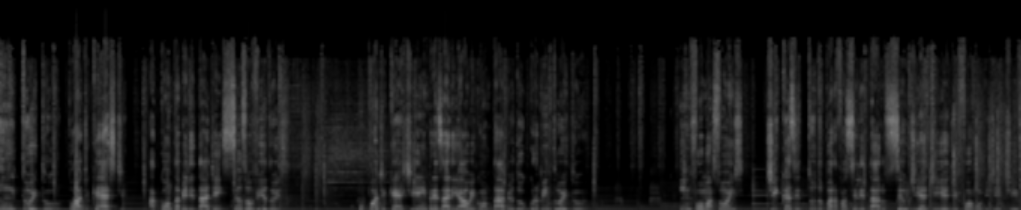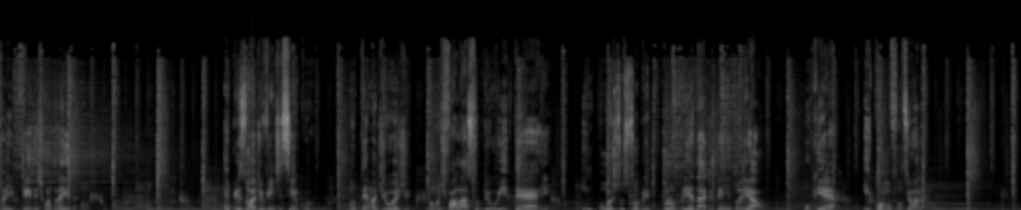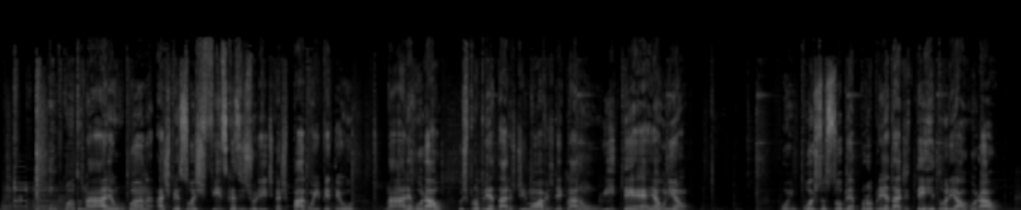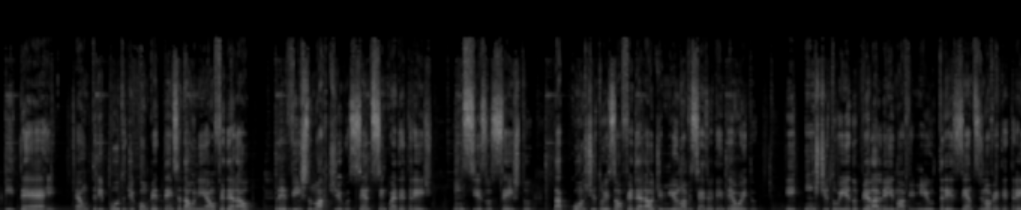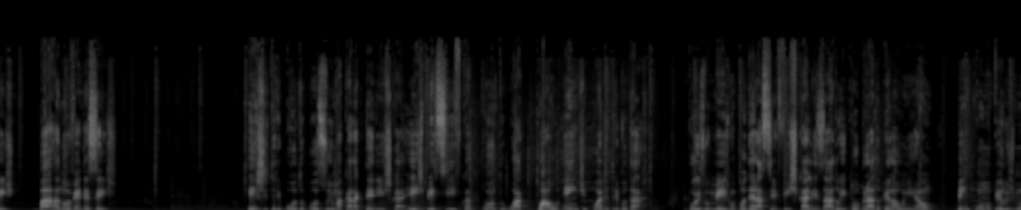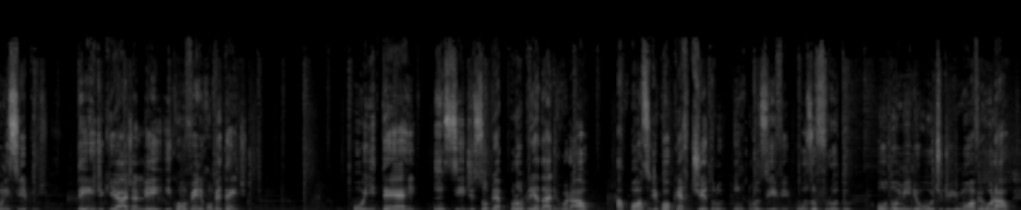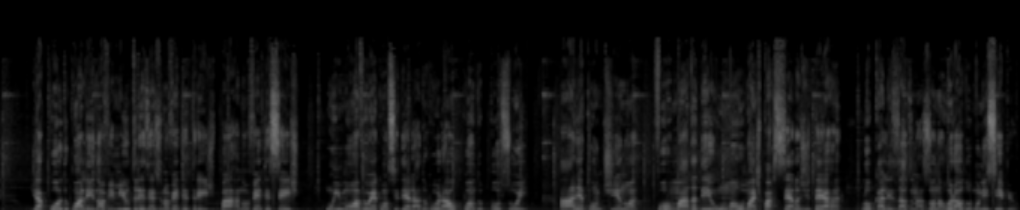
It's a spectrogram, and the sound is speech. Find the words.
Intuito Podcast. A contabilidade em seus ouvidos. O podcast empresarial e contábil do Grupo Intuito. Informações, dicas e tudo para facilitar o seu dia a dia de forma objetiva e bem descontraída. Episódio 25. No tema de hoje, vamos falar sobre o ITR Imposto sobre Propriedade Territorial. O que é e como funciona. Enquanto na área urbana as pessoas físicas e jurídicas pagam o IPTU, na área rural os proprietários de imóveis declaram o ITR à União. O Imposto sobre a Propriedade Territorial Rural, ITR, é um tributo de competência da União Federal previsto no artigo 153, inciso 6 da Constituição Federal de 1988 e instituído pela Lei 9393/96. Este tributo possui uma característica específica quanto a qual ente pode tributar, pois o mesmo poderá ser fiscalizado e cobrado pela União, bem como pelos municípios, desde que haja lei e convênio competente. O ITR incide sobre a propriedade rural, a posse de qualquer título, inclusive usufruto ou domínio útil de imóvel rural. De acordo com a Lei 9393/96, um imóvel é considerado rural quando possui área contínua formada de uma ou mais parcelas de terra localizado na zona rural do município.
